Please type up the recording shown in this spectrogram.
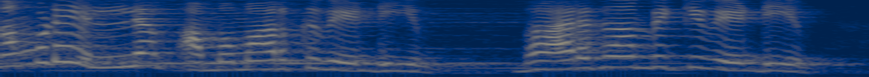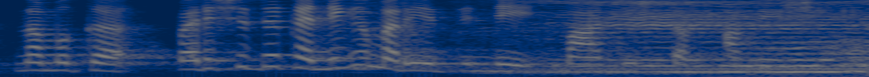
നമ്മുടെ എല്ലാം അമ്മമാർക്ക് വേണ്ടിയും ഭാരതാംബയ്ക്ക് വേണ്ടിയും നമുക്ക് പരിശുദ്ധ കന്യക മറിയത്തിന്റെ മാധ്യസ്ഥം അപേക്ഷിക്കാം.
